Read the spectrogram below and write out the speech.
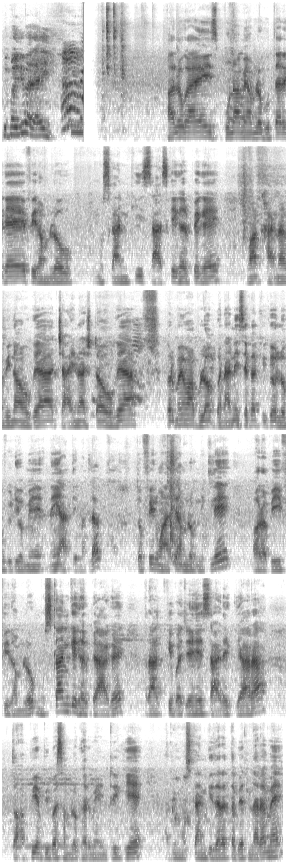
तू पहली बार आई? हाँ। हेलो गाइस पुणे में हम लोग उतर गए फिर हम लोग मुस्कान की सास के घर पे गए। वहाँ खाना पीना हो गया चाय नाश्ता हो गया पर मैं वहाँ ब्लॉग बना नहीं सका क्योंकि वो लोग वीडियो में नहीं आते मतलब। तो फिर वहाँ से हम लोग निकले और अभी फिर हम लोग मुस्कान के घर पे आ गए। रात के बजे है साढ़े ग्यारह। तो अभी अभी बस हम लोग घर में एंट्री किए अभी मुस्कान की ज़रा तबीयत नरम है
